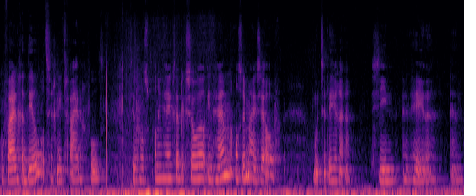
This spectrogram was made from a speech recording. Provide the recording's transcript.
onveilige deel, wat zich niet veilig voelt, dat heel veel spanning heeft, heb ik zowel in hem als in mijzelf moeten leren zien en helen en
